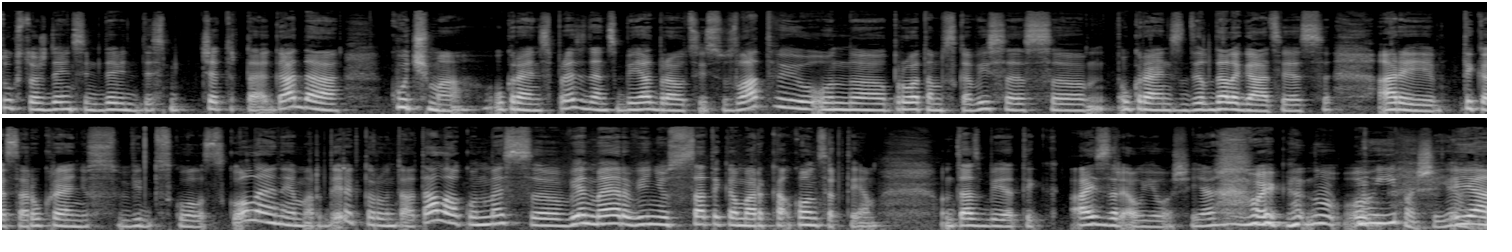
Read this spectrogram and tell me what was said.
1994. gadā Kučmā, Ukraiņas prezidents, bija atbraucis uz Latviju, un, protams, ka visas Ukraiņas delegācijas arī tikas ar Ukraiņu Ukrāņus vidusskolas skolēniem, ar direktoru un tā tālāk. Un mēs eh, vienmēr viņus satikām ar koncertiem. Un tas bija tik aizraujoši. Ja? Vai, nu, nu, īpaši, jā, jā,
